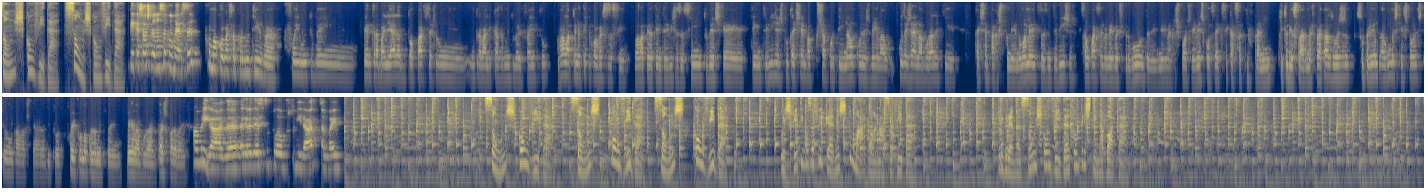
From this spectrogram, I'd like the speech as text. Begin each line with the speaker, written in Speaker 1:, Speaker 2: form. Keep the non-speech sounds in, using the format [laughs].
Speaker 1: Sons com Vida. Sons com Vida.
Speaker 2: O que é que achaste da nossa conversa?
Speaker 3: Foi uma conversa produtiva. Foi muito bem, bem trabalhada da tua parte. Fizeste um, um trabalho de casa muito bem feito. Vale a pena ter conversas assim. Vale a pena ter entrevistas assim. Tu vês que é, tem entrevistas tu tens sempre a puxar por ti, não coisas, bem, coisas já elaboradas que estás sempre a responder. Normalmente as entrevistas são quase sempre as mesmas perguntas e as mesmas respostas. Às vezes consegue ser cansativo para mim, que tu disse lá, mas por acaso hoje surpreendeu algumas questões que eu não estava à espera de todo. Foi, foi uma coisa muito bem, bem elaborada. Estás de parabéns.
Speaker 2: Obrigada. Agradeço-te pela oportunidade também.
Speaker 1: Sons com vida. Sons com vida. Sons com vida. Os ritmos africanos que marcam a nossa vida. Programa Sons com Vida com Cristina Bota.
